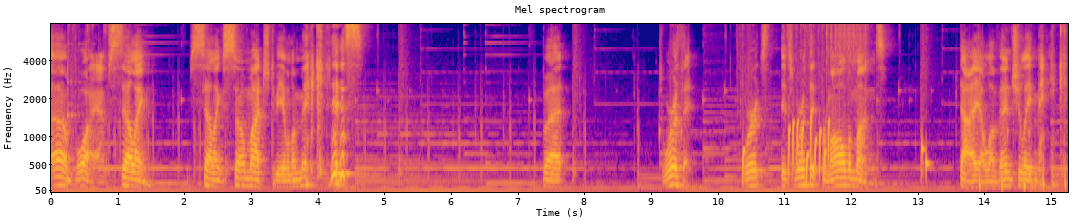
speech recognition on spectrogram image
Oh boy, I'm selling. I'm selling so much to be able to make this. But it's worth it. Worth, it's worth it from all the muns that I'll eventually make.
